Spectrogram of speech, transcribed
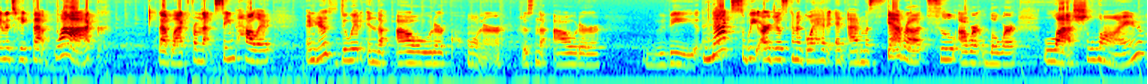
gonna take that black, that black from that same palette and just do it in the outer corner, just in the outer V. Next, we are just gonna go ahead and add mascara to our lower lash line.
